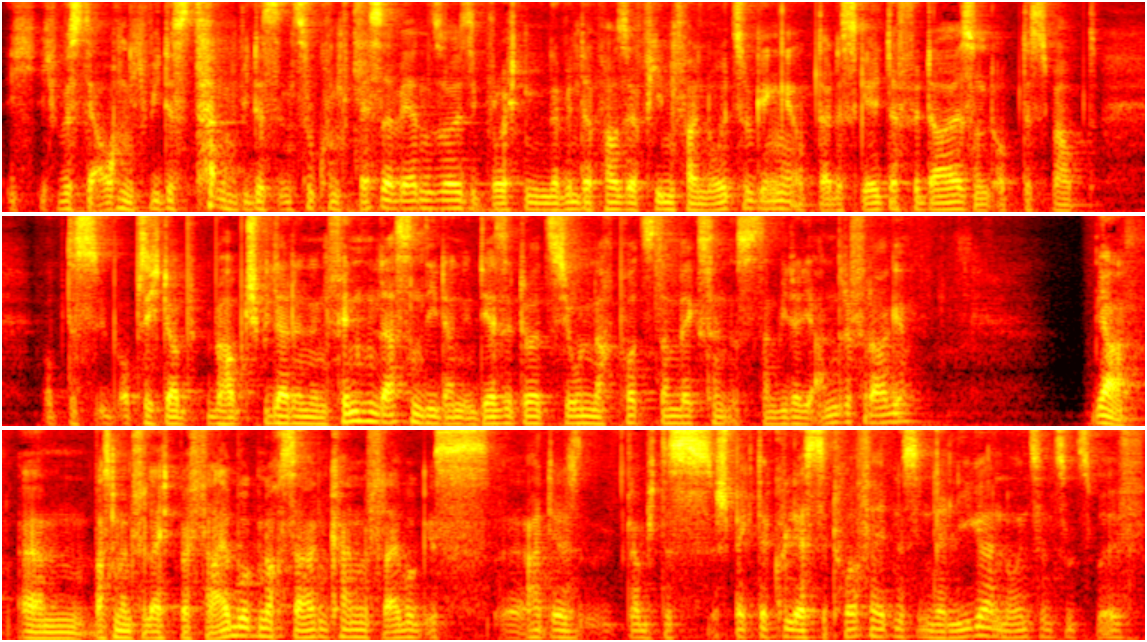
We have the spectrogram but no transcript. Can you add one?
ich, ich wüsste auch nicht, wie das dann, wie das in Zukunft besser werden soll. Sie bräuchten in der Winterpause auf jeden Fall Neuzugänge, ob da das Geld dafür da ist und ob das überhaupt ob, das, ob sich da überhaupt Spielerinnen finden lassen, die dann in der Situation nach Potsdam wechseln, ist dann wieder die andere Frage. Ja, ähm, was man vielleicht bei Freiburg noch sagen kann, Freiburg ist, äh, hat ja, glaube ich, das spektakulärste Torverhältnis in der Liga, 19 zu 12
